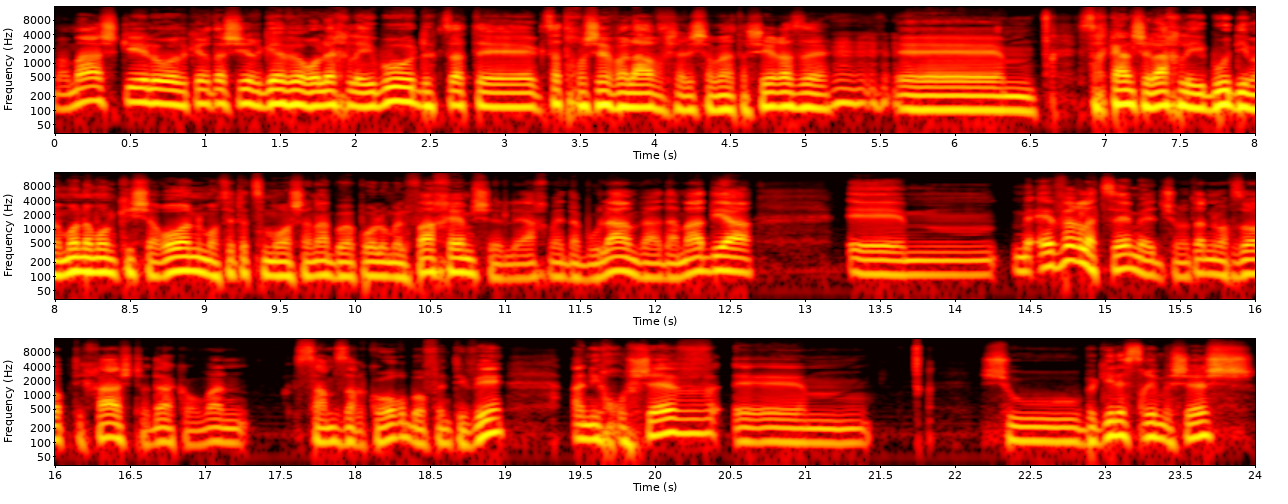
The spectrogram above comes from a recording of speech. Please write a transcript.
ממש, כאילו, מכיר את השיר גבר הולך לאיבוד, קצת, אה, קצת חושב עליו כשאני שומע את השיר הזה. שחקן שהלך לאיבוד עם המון המון כישרון, מוצא את עצמו השנה בהפועל אום אל-פחם, של אחמד אבולם ואדם אדיה. אמ, מעבר לצמד שהוא נתן במחזור הפתיחה, שאתה יודע, כמובן, שם זרקור באופן טבעי, אני חושב... אמ, שהוא בגיל 26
